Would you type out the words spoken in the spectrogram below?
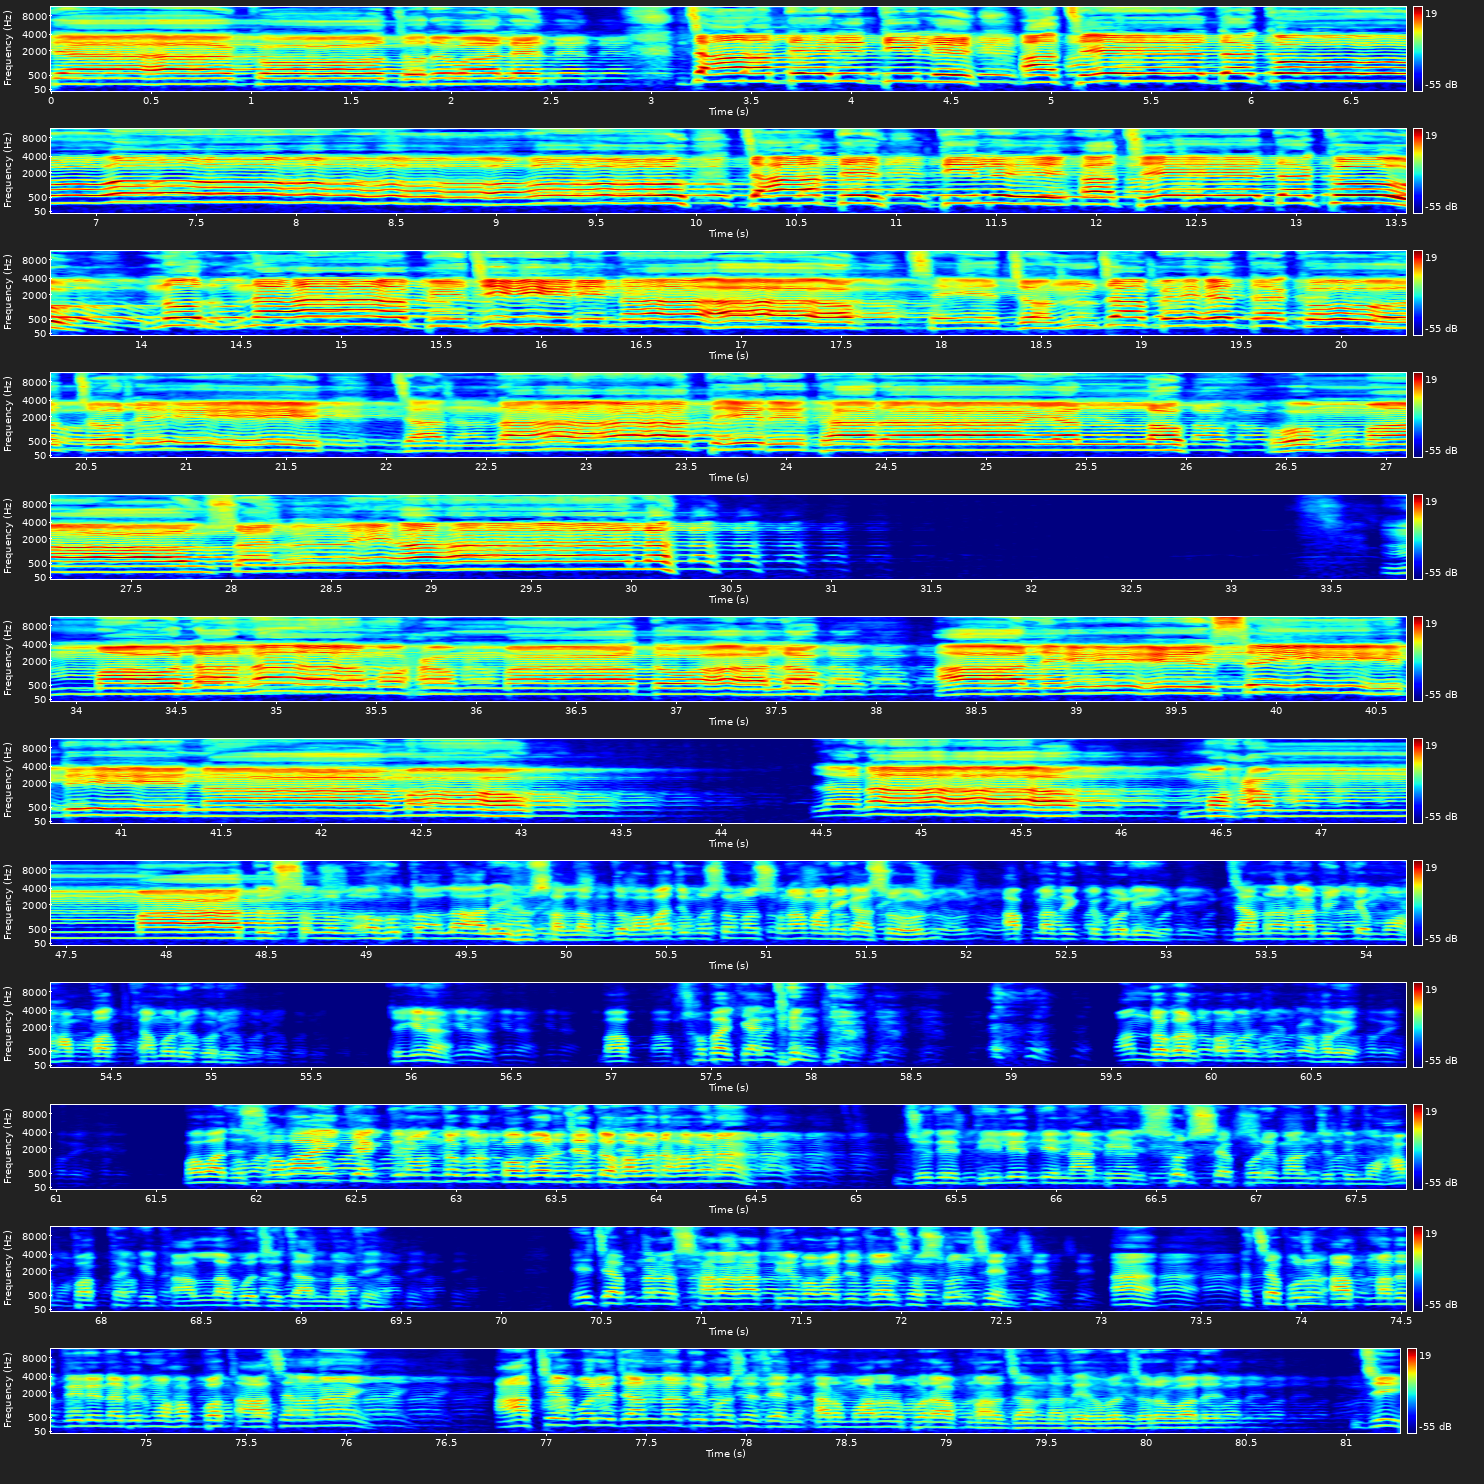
দেখো। জোর বলেন, যাদের দিলে আছে, দেখো। যাদের দিলে আছে, দেখো, নূর না বিজির নাম। সে জন যাবে দেখো চলে জান্নাতের ধারায়। আল্লাহ হুম্মা সাল্লি আলা মাওলানা মুহাম্মদ। আলে আলাইহি সাল্লাম তো মুসলমান আসুন আপনাদেরকে বলি যে আমরা মোহাব্বত কেমন করি? ঠিক না? সবাইকে একদিন অন্ধকার যেতে হবে। সবাইকে একদিন অন্ধকার কবর যেতে হবে না হবে না? যদি দিলেতে নাবির সর্ষে পরিমাণ যদি মোহাব্বত থাকে, তা আল্লাহ বলছে জান্নাতে। এই যে আপনারা সারা রাত্রি বাবা যে জলসা শুনছেন হ্যাঁ? আচ্ছা বলুন, আপনাদের দিলে নাবির মোহাব্বত আছে না নাই? আছে বলে জান্নাতে বসেছেন, আর মরার পরে আপনার জান্নাতে হবেন, জোরে বলেন। জি।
